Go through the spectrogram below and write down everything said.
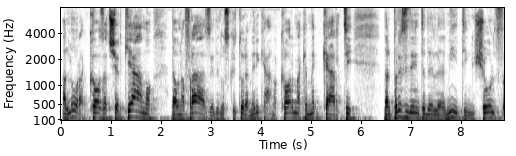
allora cosa cerchiamo? Da una frase dello scrittore americano Cormac McCarthy dal presidente del meeting Scholz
